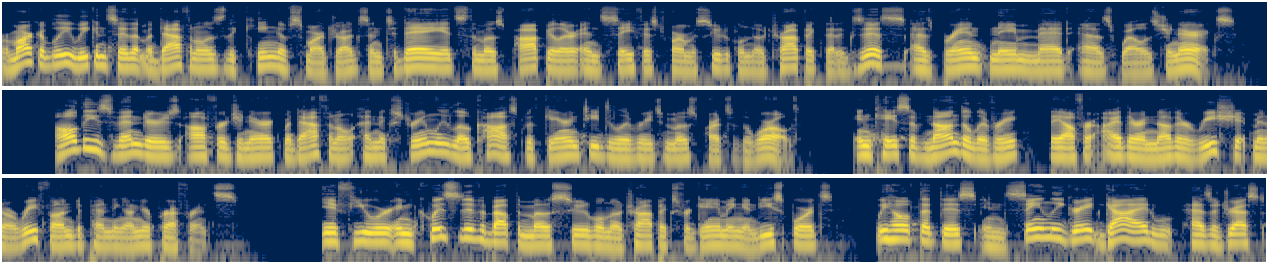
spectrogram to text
Remarkably, we can say that modafinil is the king of smart drugs, and today it's the most popular and safest pharmaceutical nootropic that exists as brand name med as well as generics. All these vendors offer generic modafinil at an extremely low cost with guaranteed delivery to most parts of the world. In case of non delivery, they offer either another reshipment or refund depending on your preference. If you were inquisitive about the most suitable nootropics for gaming and esports, we hope that this insanely great guide has addressed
